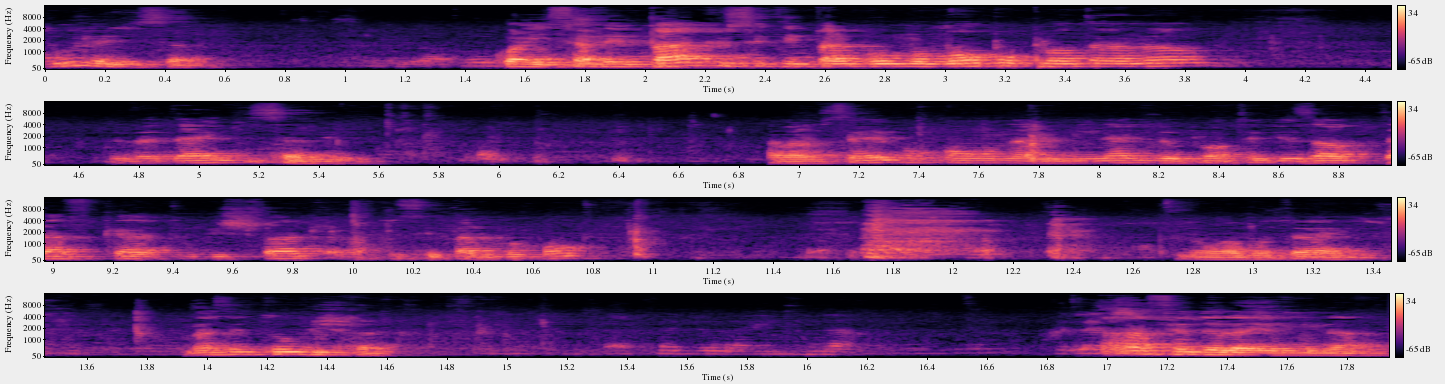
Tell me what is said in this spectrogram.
D'où il a dit ça? Quoi, il savait pas que c'était pas le bon moment pour planter un arbre? Le Vadaï qui savait. Alors vous savez pourquoi on a le minage de planter des arbres d'Afka tout Bishvat alors que c'est pas le moment? Bishvat. Ah, fait de la. Non,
